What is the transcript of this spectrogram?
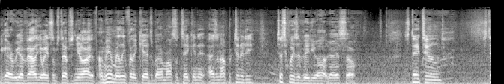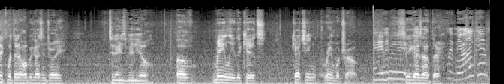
you got to reevaluate some steps in your life. I'm here mainly for the kids, but I'm also taking it as an opportunity to squeeze a video out, guys. So stay tuned, stick with it. I hope you guys enjoy today's video of mainly the kids catching rainbow trout. See you guys out there. Wait, Maryland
